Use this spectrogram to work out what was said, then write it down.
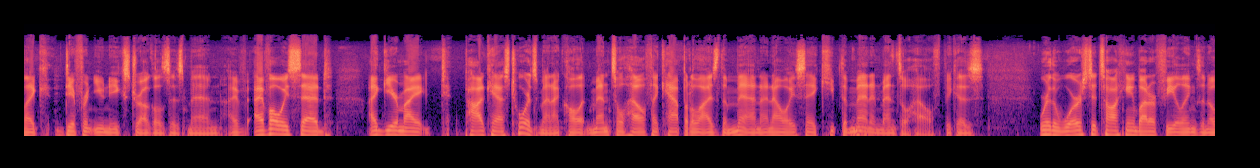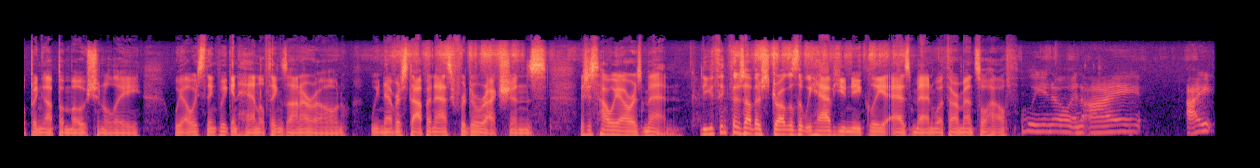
like different unique struggles as men. I've I've always said I gear my t- podcast towards men. I call it mental health. I capitalize the men, and I always say keep the men in mental health because we're the worst at talking about our feelings and opening up emotionally. We always think we can handle things on our own. We never stop and ask for directions. It's just how we are as men. Do you think there's other struggles that we have uniquely as men with our mental health? Well, you know, and I I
